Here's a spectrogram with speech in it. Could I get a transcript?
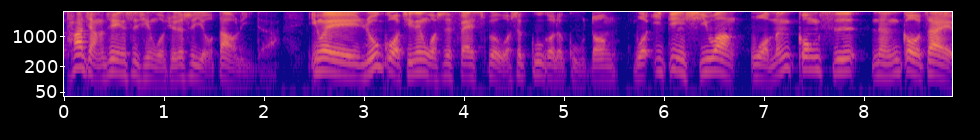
他讲的这件事情，我觉得是有道理的。因为如果今天我是 Facebook，我是 Google 的股东，我一定希望我们公司能够在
